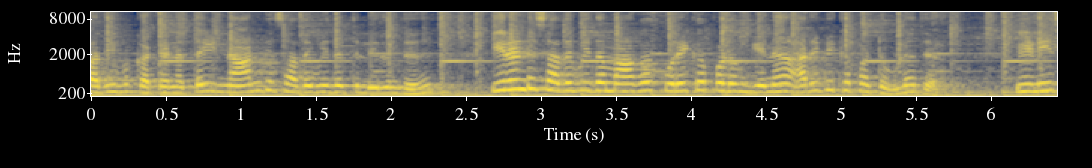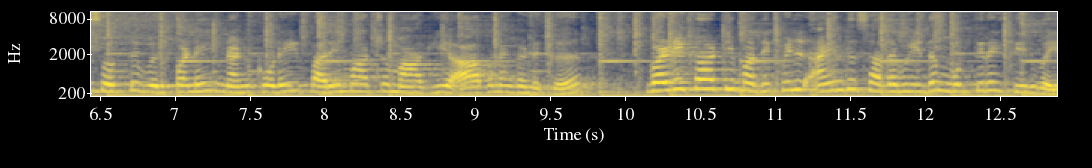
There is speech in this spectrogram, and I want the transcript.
பதிவு கட்டணத்தை நான்கு சதவீதத்திலிருந்து இரண்டு சதவீதமாக குறைக்கப்படும் என அறிவிக்கப்பட்டுள்ளது. இனி சொத்து விற்பனை நன்கொடை பரிமாற்றம் ஆகிய ஆவணங்களுக்கு வழிகாட்டி மதிப்பில் ஐந்து சதவீதம் முத்திரை தீர்வை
